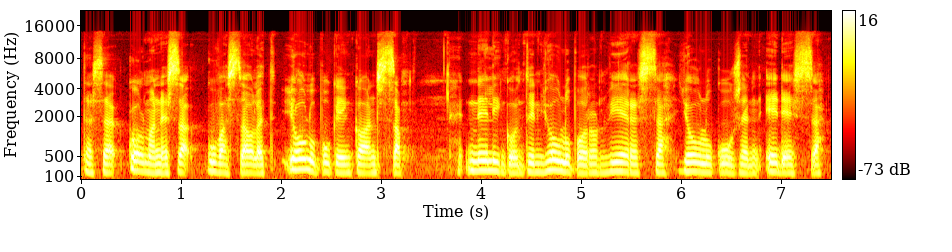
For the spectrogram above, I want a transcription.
Tässä kolmannessa kuvassa olet joulupukin kanssa, nelinkontin jouluporon vieressä, joulukuusen edessä –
